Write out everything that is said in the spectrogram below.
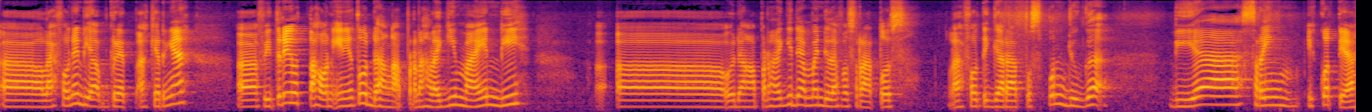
uh, levelnya di upgrade. Akhirnya uh, Fitri tahun ini tuh udah nggak pernah lagi main di uh, udah nggak pernah lagi dia main di level 100 level 300 pun juga dia sering ikut ya.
